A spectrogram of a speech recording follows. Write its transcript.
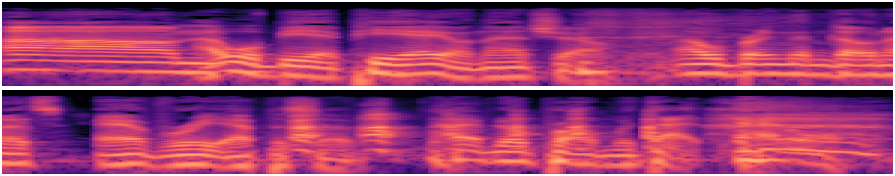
Um, I will be a PA on that show. I will bring them donuts every episode. I have no problem with that at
